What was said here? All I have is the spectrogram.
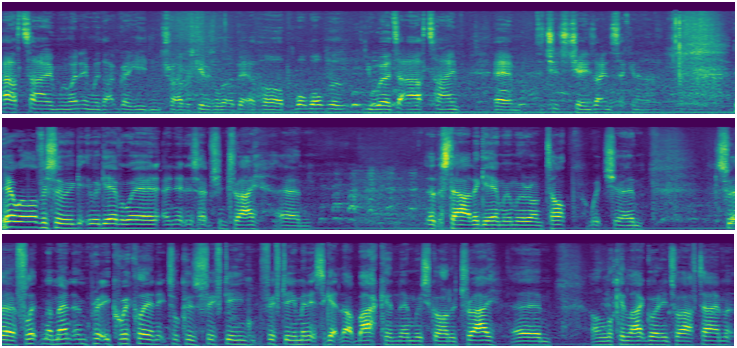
half time we went in with that Greg Eden try which gave us a little bit of hope. What, what were your words at half time um, to, to, change that in the second half? Yeah well obviously we, we gave away an interception try um, at the start of the game when we were on top which um, uh, flipped momentum pretty quickly and it took us 15, 15 minutes to get that back and then we scored a try um, and looking like going into half time at,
